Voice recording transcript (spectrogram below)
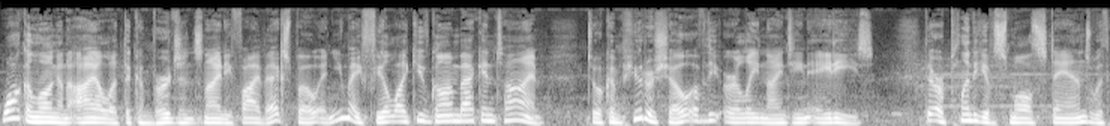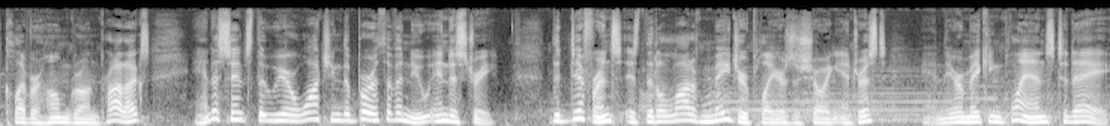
Walk along an aisle at the Convergence 95 Expo and you may feel like you've gone back in time to a computer show of the early 1980s. There are plenty of small stands with clever homegrown products and a sense that we are watching the birth of a new industry. The difference is that a lot of major players are showing interest and they are making plans today.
